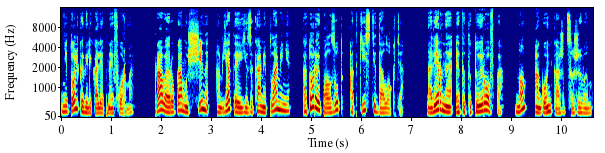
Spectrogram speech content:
не только великолепные формы. Правая рука мужчины, объятая языками пламени, которые ползут от кисти до локтя. Наверное, это татуировка, но огонь кажется живым.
